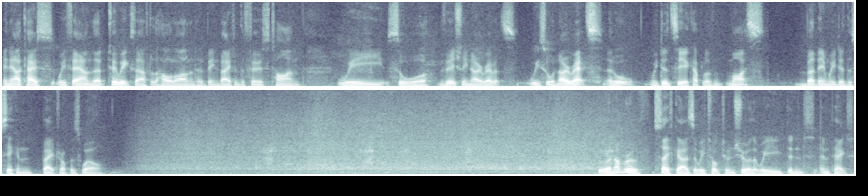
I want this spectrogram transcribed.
In our case, we found that two weeks after the whole island had been baited the first time, we saw virtually no rabbits. We saw no rats at all. We did see a couple of mice, but then we did the second bait drop as well. There were a number of safeguards that we took to ensure that we didn't impact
